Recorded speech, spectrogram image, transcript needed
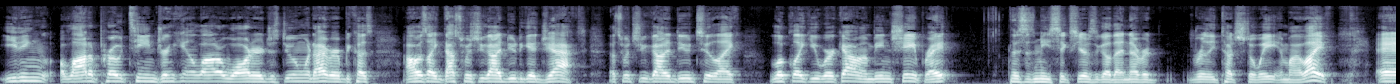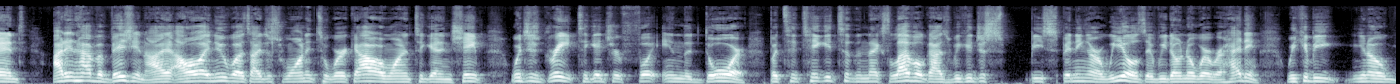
eating a lot of protein, drinking a lot of water, just doing whatever because I was like, that's what you gotta do to get jacked. That's what you gotta do to like look like you work out and be in shape, right? This is me six years ago that never really touched a weight in my life. And I didn't have a vision. I all I knew was I just wanted to work out. I wanted to get in shape, which is great to get your foot in the door. But to take it to the next level, guys, we could just be spinning our wheels if we don't know where we're heading. We could be, you know,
